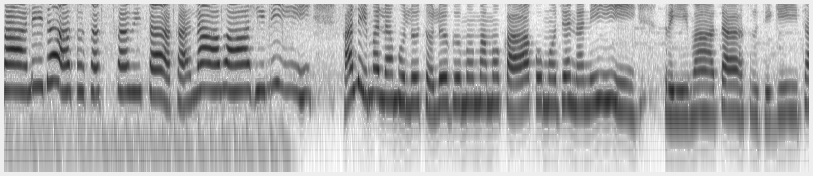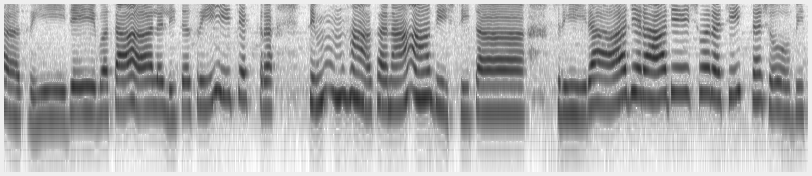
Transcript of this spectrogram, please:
కాళిదాస సత్కవిత కళావాహిని కలిమలములు తొలుగుము మము కాపుము జనని. శ్రీమాత శృతి గీత శ్రీదేవత లలిత శ్రీచక్ర సింహాసనాధిష్ఠిత. శ్రీరాజరాజేశ్వర చిత్త శోభిత.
